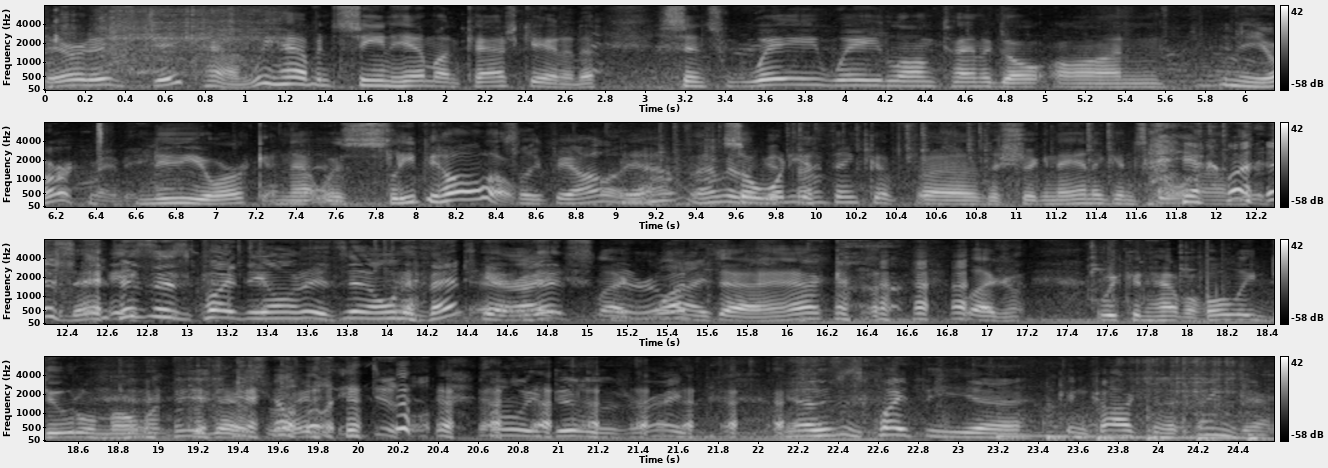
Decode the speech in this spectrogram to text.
There it is, Jake Hound. We haven't seen him on Cash Canada since way, way long time ago on In New York, maybe. New York, and that was Sleepy Hollow. Sleepy Hollow, yeah. That was so what do you think of uh, the shenanigans going on here this, today? this is quite the own. It's an own event here, right? It's like, what the heck? like, we can have a holy doodle moment for this, right? Holy doodle. Holy doodle is right. Yeah, this is quite the uh, concoction of things here.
